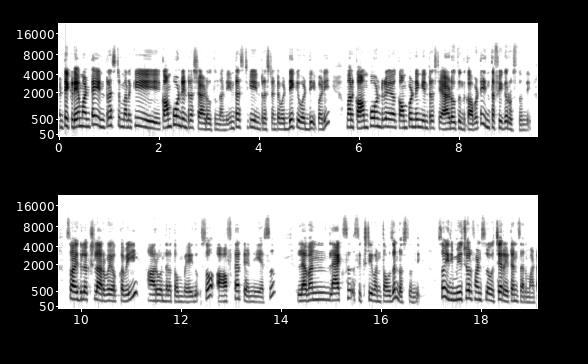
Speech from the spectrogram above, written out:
అంటే ఇక్కడ ఏమంటే ఇంట్రెస్ట్ మనకి కాంపౌండ్ ఇంట్రెస్ట్ యాడ్ అవుతుందండి. ఇంట్రెస్ట్కి ఇంట్రెస్ట్ అంటే వడ్డీకి వడ్డీ పడి మన కాంపౌండ్ కాంపౌండింగ్ ఇంట్రెస్ట్ యాడ్ అవుతుంది కాబట్టి ఇంత ఫిగర్ వస్తుంది. సో ఐదు లక్షల అరవై ఒక్క వెయ్యి ఆరు వందల తొంభై ఐదు. So after ten years eleven lakhs sixty one thousand వస్తుంది. సో ఇది మ్యూచువల్ ఫండ్స్లో వచ్చే రిటర్న్స్ అనమాట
